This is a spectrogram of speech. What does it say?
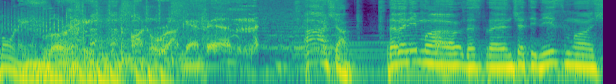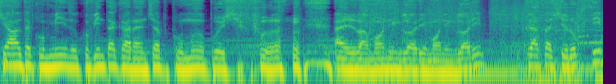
Morning Glory on Rock FM. Așa, revenim uh, despre încetinism uh, și alte cumi- cuvinte care încep cu M, P și F aici la Morning Glory, Morning Glory. Creața și Ruxi.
